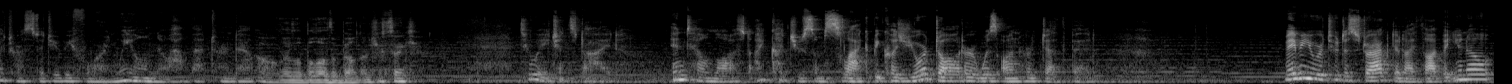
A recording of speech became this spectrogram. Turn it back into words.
I trusted you before, and we all know how that turned out. Oh, a little below the belt, don't you think? Two agents died. Intel lost. I cut you some slack because your daughter was on her deathbed. Maybe you were too distracted, I thought, but you know,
